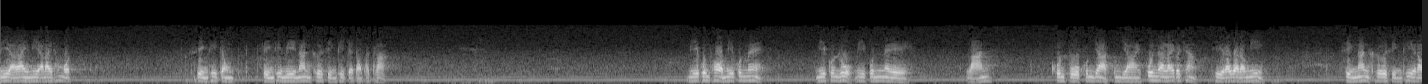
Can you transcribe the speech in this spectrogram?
มีอะไรมีอะไรทั้งหมด สิ่งที่จง สิ่งที่มีนั่นคือสิ่งที่จะต้องพัดพลาดมีคุณพ่อมีคุณแม่ มีคุณลูก มีคุณในหลาน คุณปู่คุณย่าคุณยาย คุณอะไรก็ช่าง ที่เราว่าเรามี สิ่งนั้นคือสิ่งที่เรา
